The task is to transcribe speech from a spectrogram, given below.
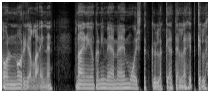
on norjalainen nainen, jonka nimeä mä en muista kylläkään tällä hetkellä.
